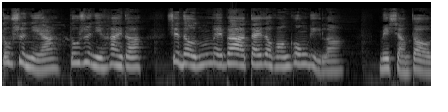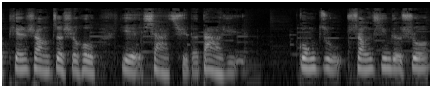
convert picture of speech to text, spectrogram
都是你啊，都是你害的！现在我们没办法待在皇宫里了。”没想到天上这时候也下起了大雨。公主伤心的说：“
